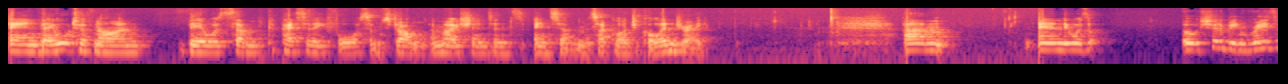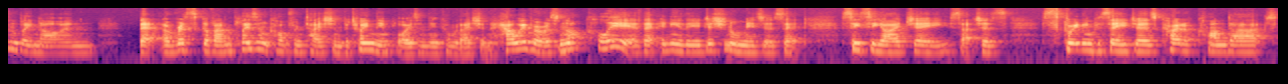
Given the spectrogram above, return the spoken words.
and they ought to have known there was some capacity for some strong emotions and, and some psychological injury. Um, and there was, it should have been reasonably known that a risk of unpleasant confrontation between the employees and the accommodation. However, was not clear that any of the additional measures that CCIG, such as screening procedures, code of conduct,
